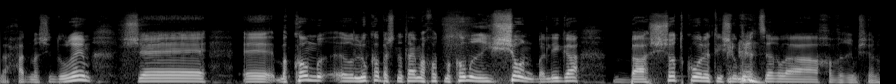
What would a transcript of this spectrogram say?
באחד מהשידורים, שמקום, לוקה בשנתיים האחרונות, מקום ראשון בליגה בשוט קוולטי שהוא מייצר לחברים שלו.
